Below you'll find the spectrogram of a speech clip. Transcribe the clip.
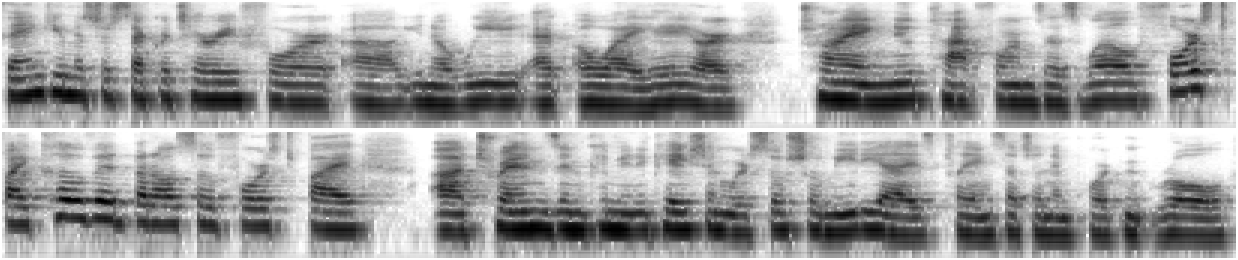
thank you, Mr. Secretary, for, uh, you know, we at OIA are trying new platforms as well, forced by COVID, but also forced by uh, trends in communication where social media is playing such an important role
